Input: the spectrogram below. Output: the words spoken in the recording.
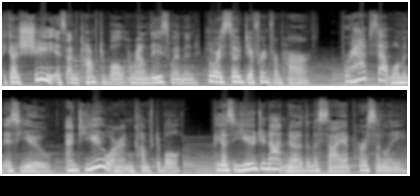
because she is uncomfortable around these women who are so different from her. Perhaps that woman is you, and you are uncomfortable because you do not know the Messiah personally.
